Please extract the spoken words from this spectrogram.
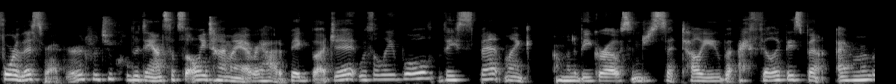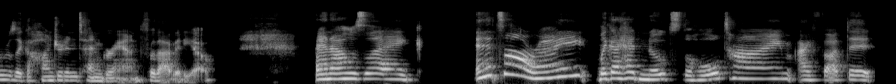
For this record, for Too Cool to Dance, that's the only time I ever had a big budget with a label. They spent like I'm gonna be gross and just tell you, but I feel like they spent. I remember it was like 110 grand for that video, and I was like, and it's all right. Like I had notes the whole time. I thought that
